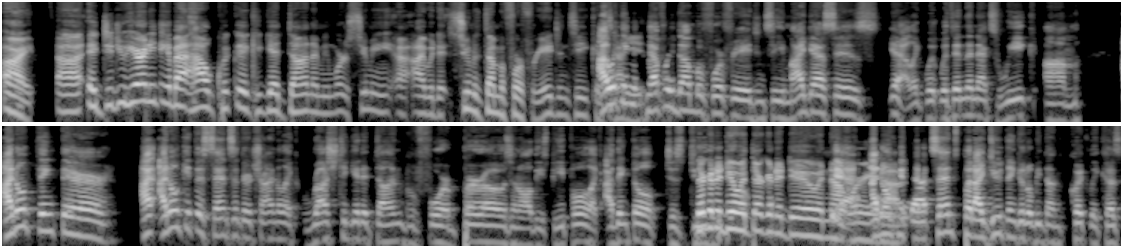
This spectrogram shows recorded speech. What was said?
All right. Uh, did you hear anything about how quickly it could get done? I mean, we're assuming, I would assume it's done before free agency. I would think you... it's definitely done before free agency. My guess is, yeah, like w- within the next week. Um, I don't think they're, I, I don't get the sense that they're trying to like rush to get it done before Burrows and all these people. Like, I think they'll just do. They're going to do what they're going to do and not yeah, worry. I don't get that sense, but I do think it'll be done quickly because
